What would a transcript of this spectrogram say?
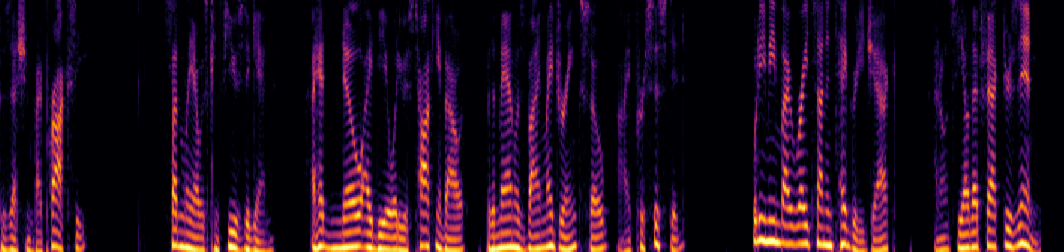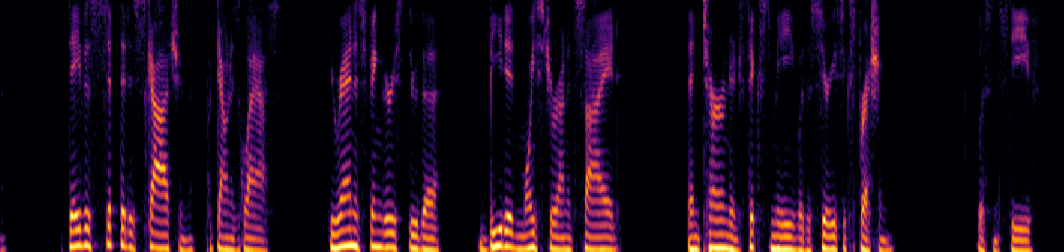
possession by proxy. Suddenly I was confused again. I had no idea what he was talking about, but the man was buying my drink, so I persisted. What do you mean by rights on integrity, Jack? I don't see how that factors in. Davis sipped at his scotch and put down his glass. He ran his fingers through the beaded moisture on its side, then turned and fixed me with a serious expression. Listen, Steve,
